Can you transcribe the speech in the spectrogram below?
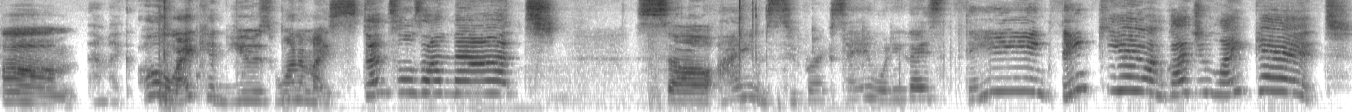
Um, I'm like, oh, I could use one of my stencils on that. So I am super excited. What do you guys think? Thank you. I'm glad you like it.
